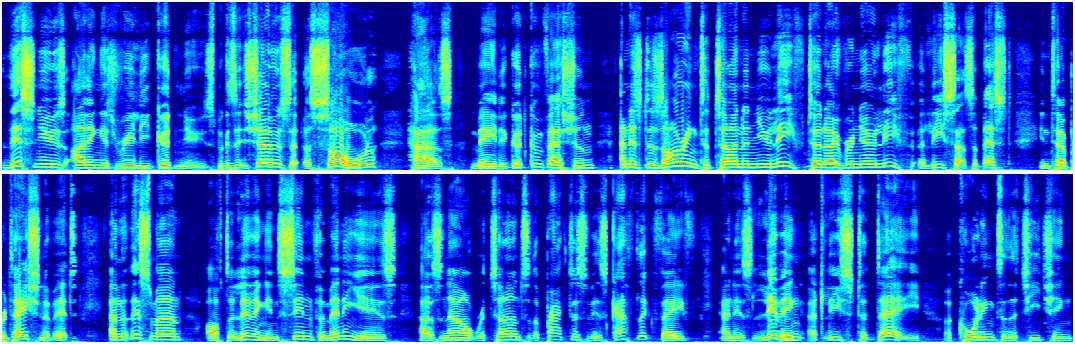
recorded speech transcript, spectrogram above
this news I think is really good news because it shows that a soul has made a good confession and is desiring to turn a new leaf, turn over a new leaf. At least that's the best interpretation of it. And that this man after living in sin for many years, has now returned to the practice of his Catholic faith and is living, at least today, according to the teaching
